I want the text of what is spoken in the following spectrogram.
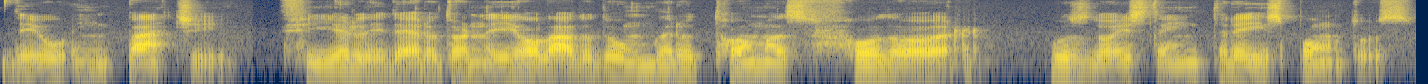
deu empate. Fier lidera o torneio ao lado do húngaro Thomas Fodor. Os dois têm três pontos.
